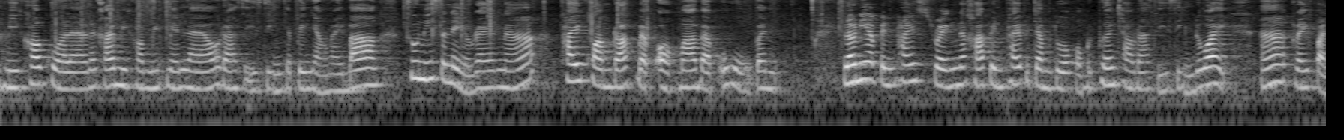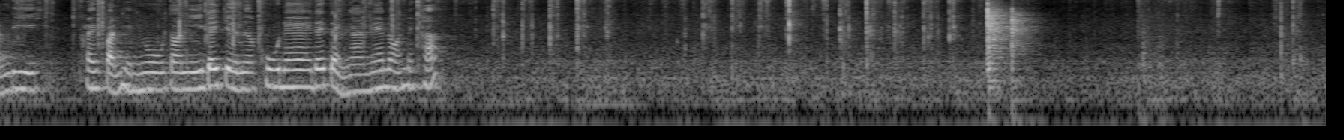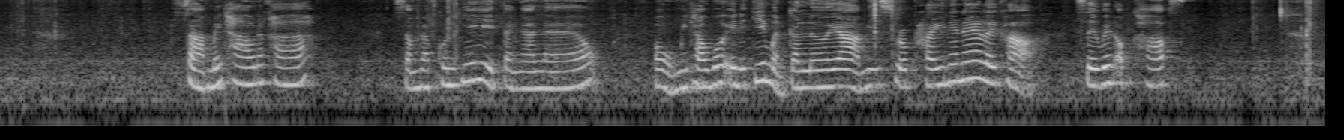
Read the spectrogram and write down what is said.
มีครอบครัวแล้วนะคะ มีคอมมิชเมนต์แล้ว ราศีสิงห์จะเป็นอย่างไรบ้าง ช่วงนี้เสน่ห์แรงนะ ไพ่ความรักแบบออกมาแบบโอ้โห เป็น แล้วเนี่ยเป็นไพ่ strength นะคะ เป็นไพ่ประจำตัวของเพื่อนๆชาวราศีสิงห์ด้วย อ่า ใครฝันดี ใครฝันเห็นงู ตอนนี้ได้เจอเนื้อคู่แน่ ได้แต่งงานแน่นอนนะคะ สามไม้เท้านะคะสำหรับคนที่แต่งงานแล้ว โอ้มี Tower Energy เหมือนกันเลยอะ่ะ มีเซอร์ไพรส์แน่ ๆ เลยค่ะ Seven of Cups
